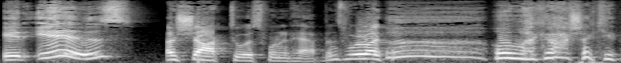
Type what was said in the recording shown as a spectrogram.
It is a shock to us when it happens. We're like, oh, oh my gosh, I can't.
